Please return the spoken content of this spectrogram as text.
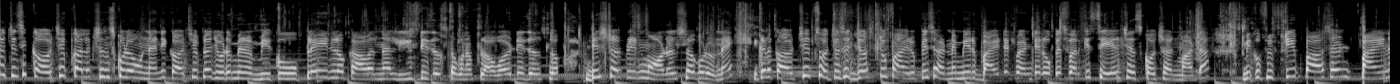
వచ్చేసి కర్చిప్ కలెక్షన్స్ కూడా ఉన్నాయండి. కర్చిప్లో చూడ మీరు మీకు ప్లెయిన్లో కావాలన్నా లీఫ్ డిజైన్స్లో కూడా ఫ్లవర్ డిజైన్స్లో డిజిటల్ ప్రింట్ మోడల్స్లో కూడా ఉన్నాయి. ఇక్కడ కర్చిప్స్ వచ్చేసి జస్ట్ ఫైవ్ రూపీస్ అండి. మీరు బయట ట్వంటీ రూపీస్ వరకు సేల్ చేసుకోవచ్చు అనమాట మీకు ఫిఫ్టీ పర్సెంట్ పైన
